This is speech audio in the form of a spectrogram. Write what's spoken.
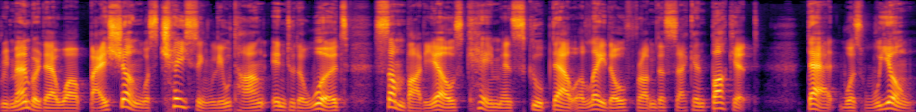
remember that while Bai Sheng was chasing Liu Tang into the woods, somebody else came and scooped out a ladle from the second bucket. That was Wu Yong,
